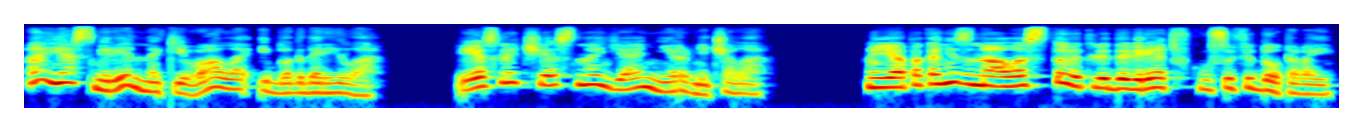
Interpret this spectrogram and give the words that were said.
А я смиренно кивала и благодарила. Если честно, я нервничала. Я пока не знала, стоит ли доверять вкусу Федотовой,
